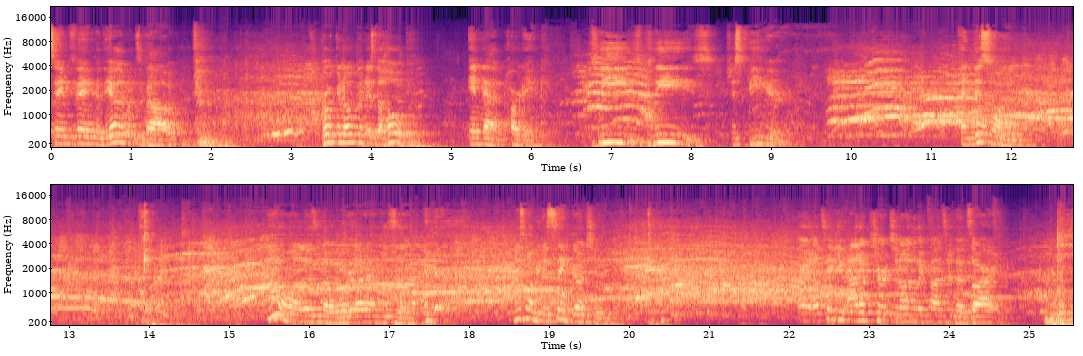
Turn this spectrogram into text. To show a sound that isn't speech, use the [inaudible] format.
same thing that the other one's about. Broken open is the hope in that heartache. Please, please, just be here. And this one, you don't want to listen to a word I am listening. you just want me to sing, don't you? All right, I'll take you out of church and onto the concert then. Sorry.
